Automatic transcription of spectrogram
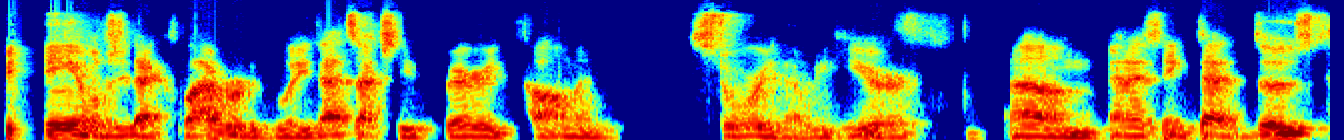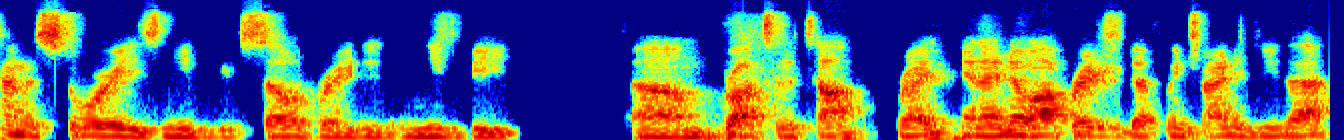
being able to do that collaboratively, that's actually a very common story that we hear. Um, and I think that those kind of stories need to be celebrated and need to be um, brought to the top, right? And I know operators are definitely trying to do that.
